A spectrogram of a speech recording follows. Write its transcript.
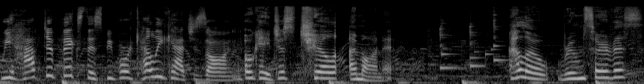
We have to fix this before Kelly catches on. Okay, just chill. I'm on it. Hello, room service?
